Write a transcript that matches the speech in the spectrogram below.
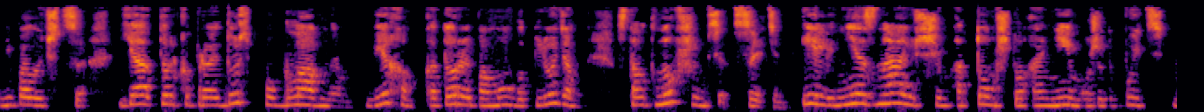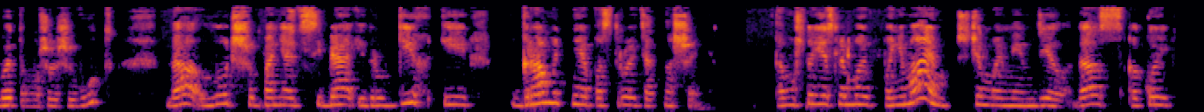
не получится. Я только пройдусь по главным вехам, которые помогут людям, столкнувшимся с этим или не знающим о том, что они, может быть, в этом уже живут, да, лучше понять себя и других и грамотнее построить отношения. Потому что если мы понимаем, с чем мы имеем дело, да, с какой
